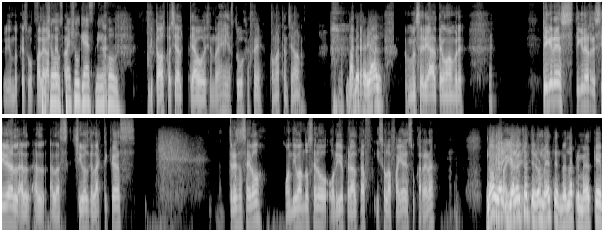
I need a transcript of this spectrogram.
pidiendo que su papá le haga Special guest, mi hijo. Invitado especial, Tiago, diciendo: Hey, ya estuvo, jefe, ponme atención. Dame cereal. Dame un cereal, tengo hambre. Tigres, Tigres recibe a las Chivas Galácticas 3 a 0. Cuando iban 2-0, Oribe Peralta hizo la falla de su carrera. No, ya, lo he hecho anteriormente, no es la primera vez que.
